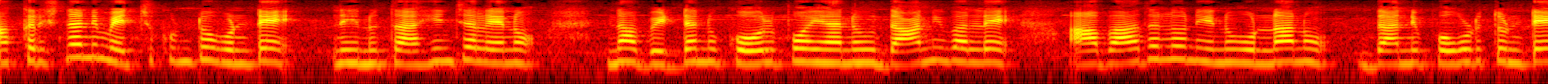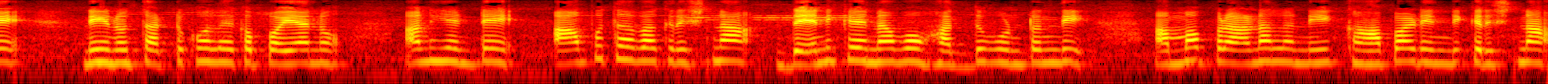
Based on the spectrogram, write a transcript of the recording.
ఆ కృష్ణని మెచ్చుకుంటూ ఉంటే నేను సహించలేను. నా బిడ్డను కోల్పోయాను. దానివల్లే ఆ బాధలో నేను ఉన్నాను. దాన్ని పొగుడుతుంటే నేను తట్టుకోలేకపోయాను. అని అంటే ఆపుతావా కృష్ణ? దేనికైనా ఓ హద్దు ఉంటుంది. అమ్మ ప్రాణాలని కాపాడింది కృష్ణ.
